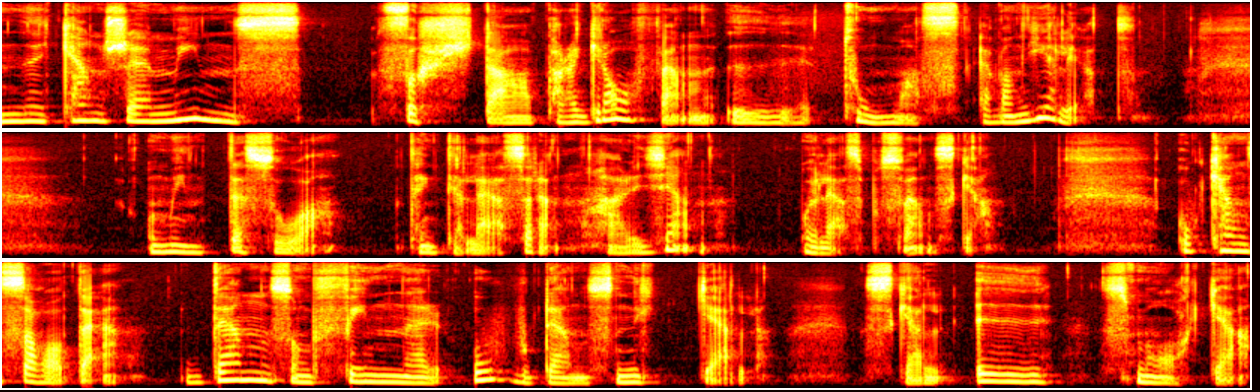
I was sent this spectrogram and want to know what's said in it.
Ni kanske minns första paragrafen i Thomas evangeliet. Om inte så tänkte jag läsa den här igen. Och jag läser på svenska. Och han sade Den som finner ordens nyckel skall ej smaka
